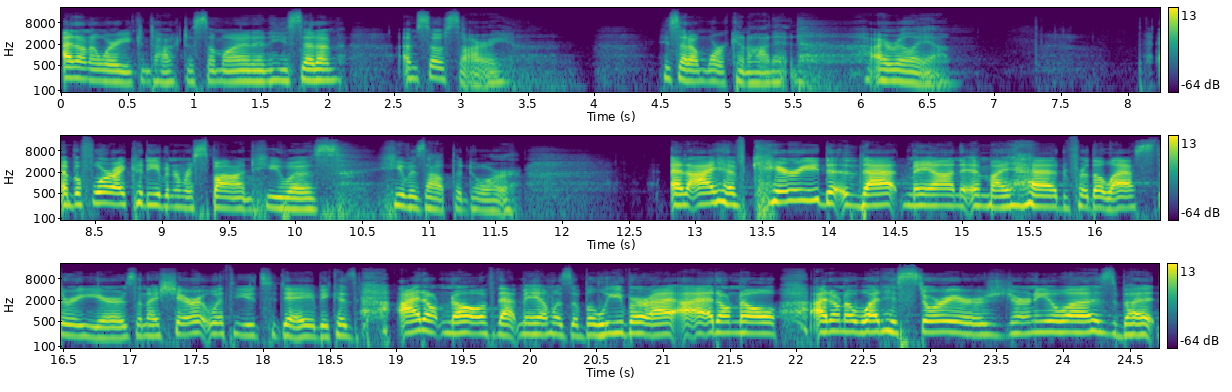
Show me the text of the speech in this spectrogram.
I don't know where you can talk to someone. And he said, I'm, I'm so sorry. He said, I'm working on it. I really am. And before I could even respond, he was, he was out the door. And I have carried that man in my head for the last three years. And I share it with you today because I don't know if that man was a believer. I, I, don't know, I don't know what his story or his journey was, but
